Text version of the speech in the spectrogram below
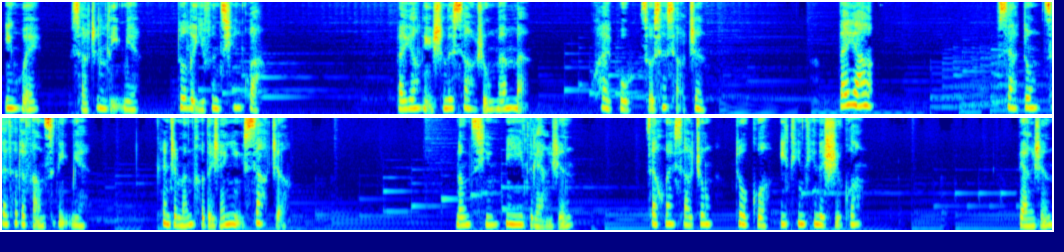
因为小镇里面多了一份牵挂。白杨脸上的笑容满满，快步走向小镇。白杨。夏冬在他的房子里面，看着门口的人影，笑着。浓情蜜意的两人，在欢笑中度过一天天的时光。两人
